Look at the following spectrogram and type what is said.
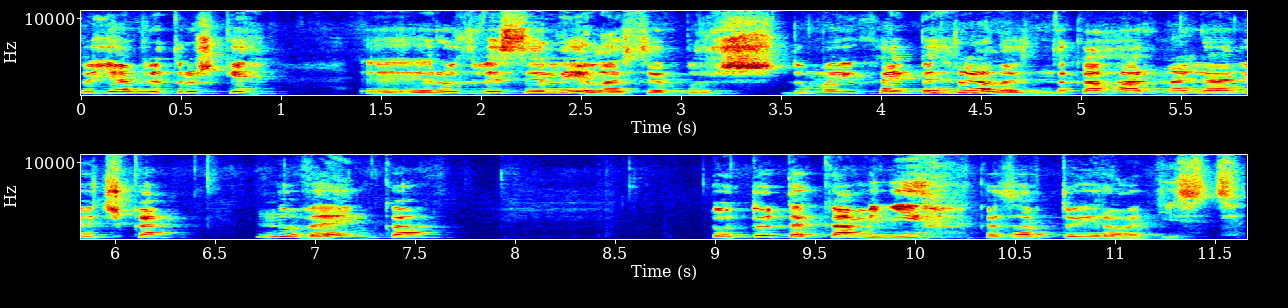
То я вже трошки е, розвеселилася, бо ж думаю, хай би гралась, така гарна лялечка, новенька. Ото така мені казав той радість.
